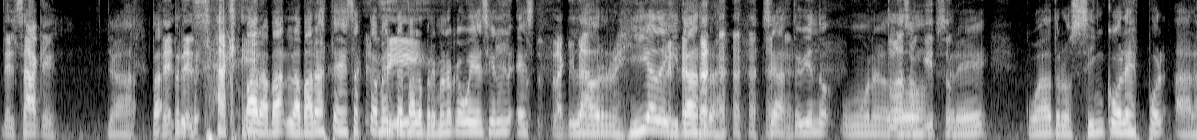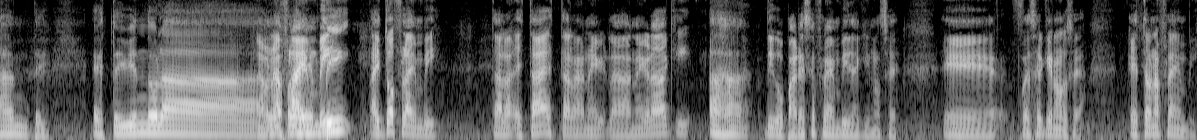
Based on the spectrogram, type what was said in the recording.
Del saque. Ya. Pa- De- pre- del saque. para, pa- la paraste exactamente Sí. para lo primero que voy a decir es La la orgía de guitarra. o sea, estoy viendo una, Todas dos, tres, cuatro, cinco Les Paul adelante. Estoy viendo la, Hay la una Flying Flying B. Hay dos Flying B. Está, la, está la, neg- la negra de aquí. Ajá. Digo, parece Flying B de aquí, no sé. Eh, puede ser que no lo sea. Esta es una Flying B.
